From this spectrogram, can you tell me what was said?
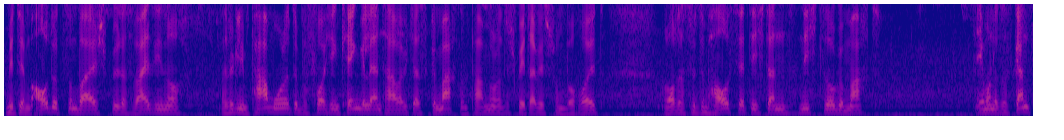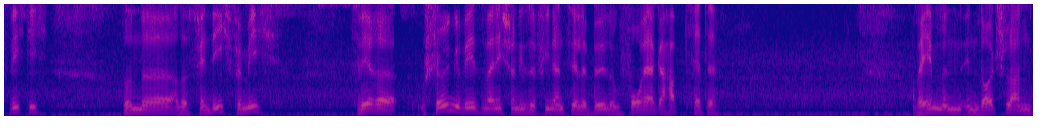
mit dem Auto zum Beispiel. Das weiß ich noch. Das wirklich ein paar Monate bevor ich ihn kennengelernt habe, habe ich das gemacht. Und ein paar Monate später habe ich es schon bereut. Und auch das mit dem Haus hätte ich dann nicht so gemacht. Und das ist ganz wichtig. So eine, also das finde ich für mich, es wäre schön gewesen, wenn ich schon diese finanzielle Bildung vorher gehabt hätte. Aber eben in, in Deutschland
